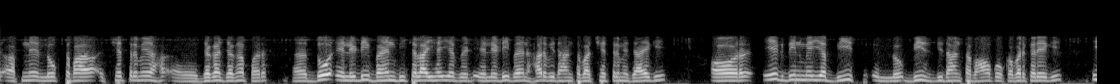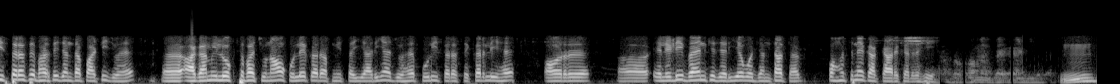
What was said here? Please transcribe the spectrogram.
अपने लोकसभा क्षेत्र में जगह जगह पर दो एलईडी बैन भी चलाई है। ये एलईडी वैन हर विधानसभा क्षेत्र में जाएगी और एक दिन में यह 20 लो- 20 विधानसभाओं को कवर करेगी। इस तरह से भारतीय जनता पार्टी जो है आगामी लोकसभा चुनाव को लेकर अपनी तैयारियाँ जो है पूरी तरह से कर ली है और एलईडी वैन के ज़रिए वो जनता तक पहुँचने का कार्य कर रही है। एनडीए का। हम्म?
